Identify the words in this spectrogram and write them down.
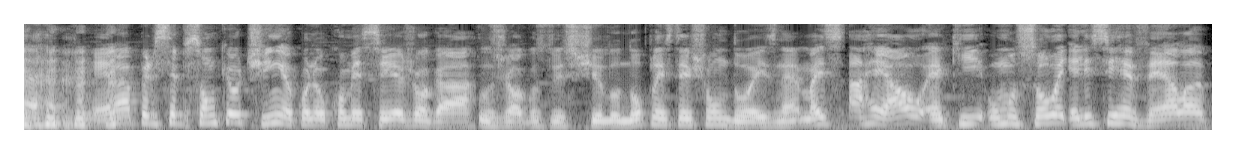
Era a percepção que eu tinha quando eu comecei a jogar os jogos do estilo no PlayStation 2, né? Mas a real é que o Musou ele se revela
